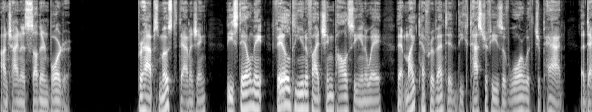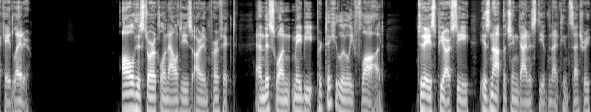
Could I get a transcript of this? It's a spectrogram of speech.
on China's southern border. Perhaps most damaging, the stalemate failed to unify Qing policy in a way that might have prevented the catastrophes of war with Japan a decade later. All historical analogies are imperfect, and this one may be particularly flawed. Today's PRC is not the Qing dynasty of the 19th century,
